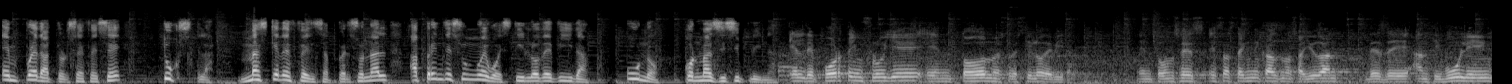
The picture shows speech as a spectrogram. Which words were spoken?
En Predators FC, Tuxtla, más que defensa personal, aprendes un nuevo estilo de vida. Uno, con más disciplina. El deporte influye en todo nuestro estilo de vida. Entonces, esas técnicas nos ayudan desde anti-bullying,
